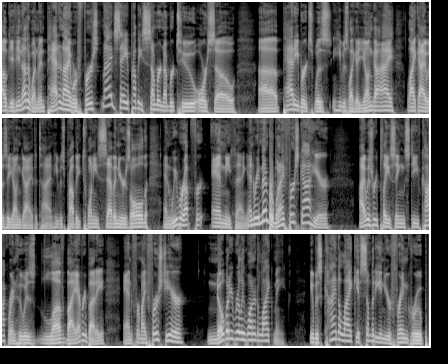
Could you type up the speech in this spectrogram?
I'll give you another one. When Pat and I were first, I'd say probably summer number two or so. Uh, Pat Eberts was he was like a young guy, like I was a young guy at the time. He was probably 27 years old, and we were up for anything. And remember, when I first got here, I was replacing Steve Cochran, who was loved by everybody. And for my first year, nobody really wanted to like me. It was kind of like if somebody in your friend group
